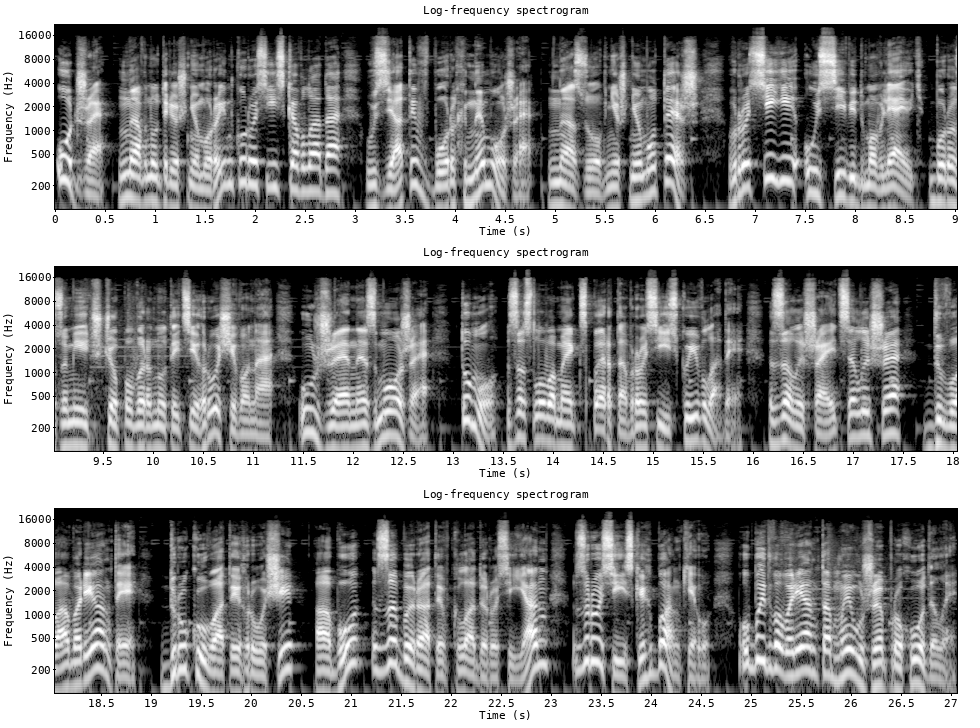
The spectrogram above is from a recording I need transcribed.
Отже, на внутрішньому ринку російська влада взяти в борг не може. На зовнішньому теж в Росії усі відмовляють, бо розуміють, що повернути ці гроші вона уже не зможе. Тому, за словами експерта в російської влади, залишається лише два варіанти: друкувати гроші або забирати вклади росіян з російських банків. Обидва варіанта ми вже проходили.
